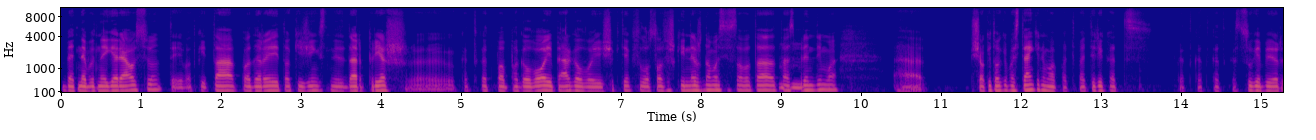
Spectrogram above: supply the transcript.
bet nebūtinai geriausiu. Tai vad, kai tą padarai tokį žingsnį dar prieš, kad, kad pa- pagalvoji, pergalvoji šiek tiek filosofiškai neždamas į savo tą, tą Mhm. sprendimą, šiokį tokį pasitenkinimą pat, patiri, kad, kad, kad, kad, kad sugebi ir,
